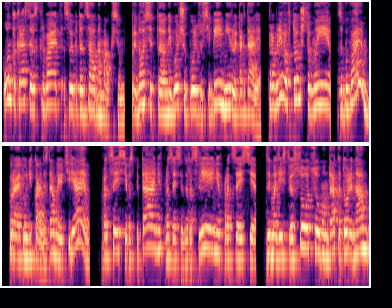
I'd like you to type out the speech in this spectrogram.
он как раз и раскрывает свой потенциал на максимум, приносит э, наибольшую пользу себе, миру и так далее. Проблема в том, что мы забываем про эту уникальность, да, мы ее теряем в процессе воспитания, в процессе взросления, в процессе взаимодействия с социумом, да, который нам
